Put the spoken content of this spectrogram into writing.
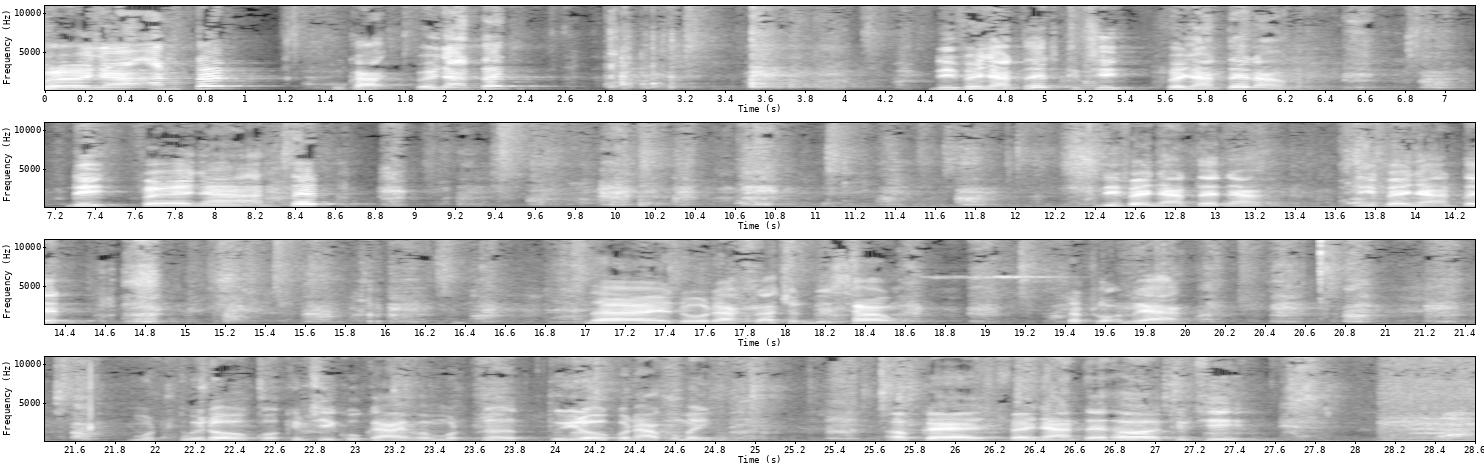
về nhà ăn tết. Củ cái. Về nhà ăn tết. Đi về nhà ăn tết cái gì? Về nhà ăn tết nào? Đi, về nhà ăn tết. Đi về nhà ăn tết nha. Đi về nhà ăn tết. Đây, đồ đạc đã chuẩn bị xong. Rất gọn gàng. Một túi đồ của kim chi củ cải và một ờ, túi đồ quần áo của mình. Ok, về nhà ăn tết thôi, kim chi. Dạ,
